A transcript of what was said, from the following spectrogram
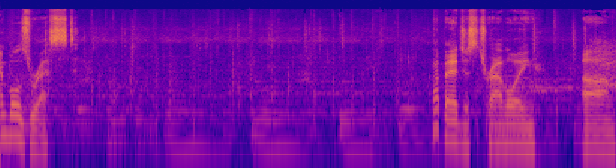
Campbell's Rest. Not bad just traveling um,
